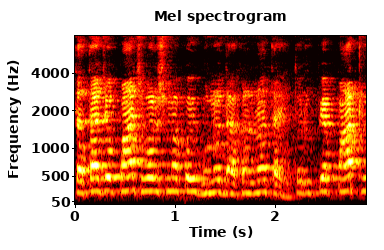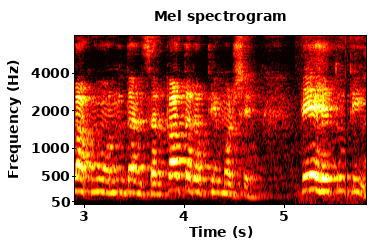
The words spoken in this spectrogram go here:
તથા જો પાંચ વર્ષમાં કોઈ ગુનો દાખલ ન થાય, તો રૂપિયા પાંચ લાખનું અનુદાન સરકાર તરફથી મળશે. તે હેતુથી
